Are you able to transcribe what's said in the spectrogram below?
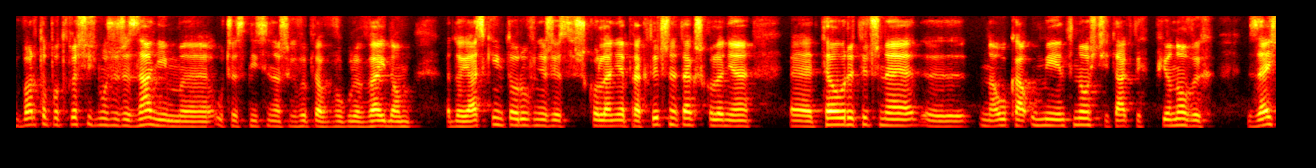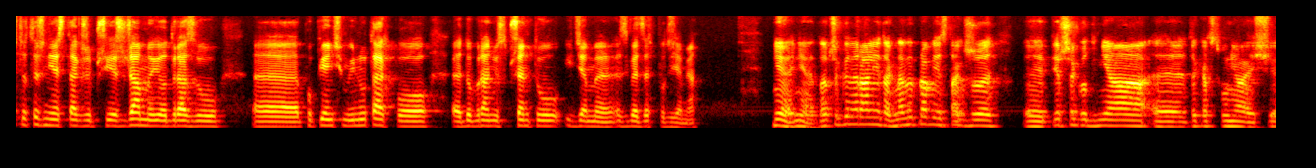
warto podkreślić może, że zanim e, uczestnicy naszych wypraw w ogóle wejdą do jaskiń, to również jest szkolenie praktyczne, tak, szkolenie e, teoretyczne, nauka umiejętności, tak, tych pionowych zejść. To też nie jest tak, że przyjeżdżamy i od razu po pięciu minutach po dobraniu sprzętu idziemy zwiedzać podziemia. Nie, nie. Znaczy generalnie tak, na wyprawie jest tak, że e, pierwszego dnia, e, tak jak wspomniałeś, e,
